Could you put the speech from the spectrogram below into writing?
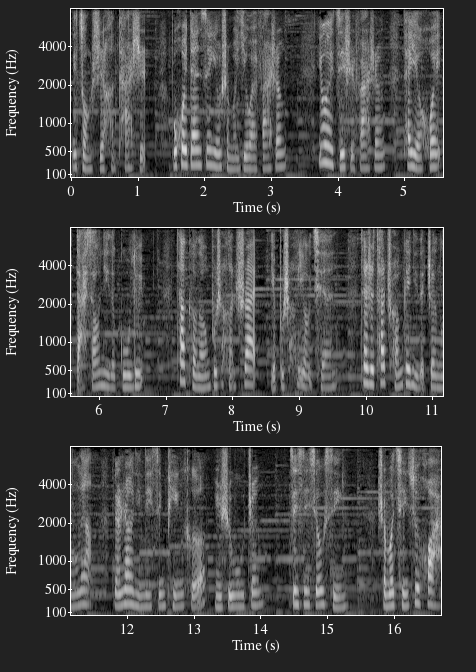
你总是很踏实，不会担心有什么意外发生，因为即使发生，他也会打消你的顾虑。他可能不是很帅，也不是很有钱，但是他传给你的正能量。能让你内心平和，与世无争，静心修行。什么情绪化，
